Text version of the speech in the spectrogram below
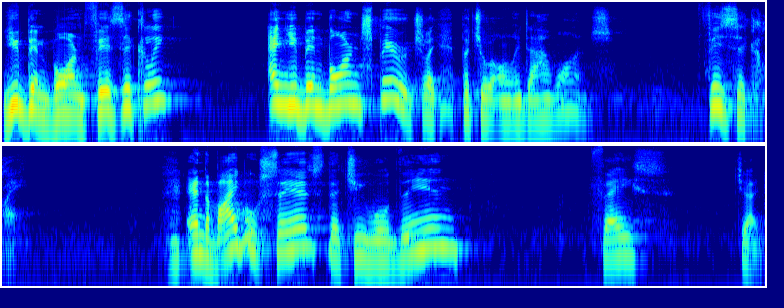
You've been born physically and you've been born spiritually, but you'll only die once physically. And the Bible says that you will then face judgment.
